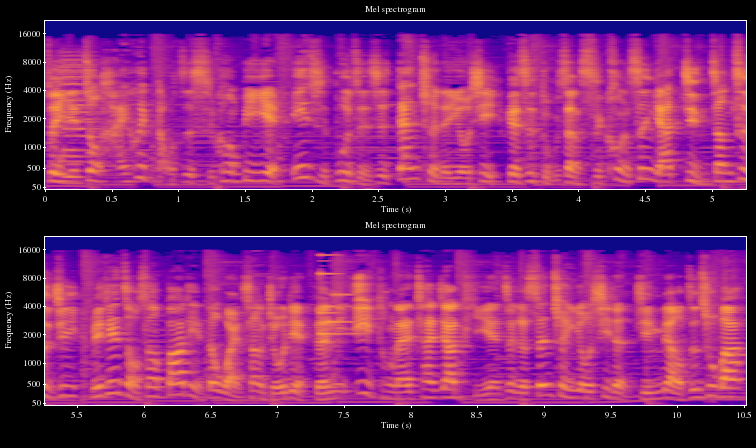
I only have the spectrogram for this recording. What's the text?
最严重还会导致实况毕业。因此不只是单纯的游戏，更是赌上实况生涯，紧张刺激。每天早上八点到晚上九点，等你一同来参加体验这个生存游戏的精妙之处吧。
